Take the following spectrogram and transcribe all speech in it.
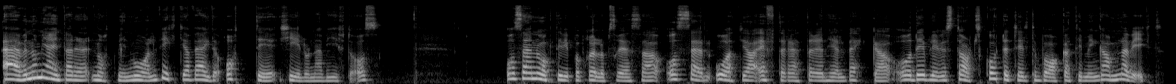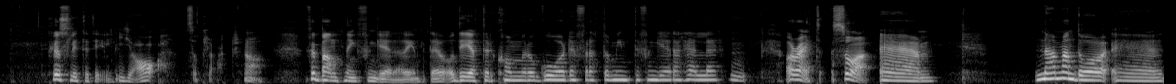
Även om jag inte hade nått min målvikt, jag vägde 80 kilo när vi gifte oss. Och sen åkte vi på bröllopsresa och sen åt jag efterrätter en hel vecka och det blev startskottet till tillbaka till min gamla vikt. Plus lite till. Ja, såklart. Ja. För bantning fungerar inte och dieter kommer och går därför att de inte fungerar heller. All right, så eh, när man då eh,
